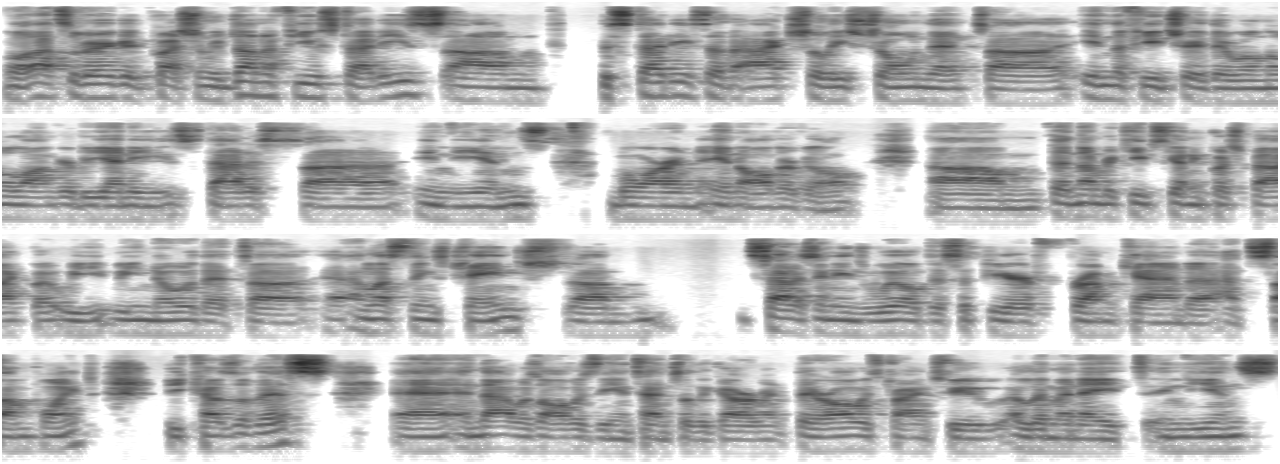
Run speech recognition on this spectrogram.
Well, that's a very good question. We've done a few studies. Um, the studies have actually shown that uh, in the future there will no longer be any status uh, Indians born in Alderville. Um, the number keeps getting pushed back, but we we know that uh, unless things change. Um, status Indians will disappear from Canada at some point because of this. And, and, that was always the intent of the government. They're always trying to eliminate Indians.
